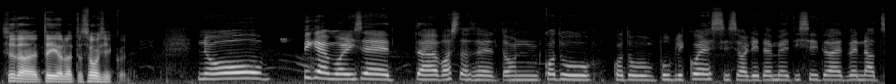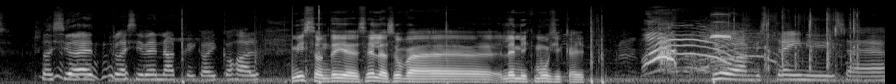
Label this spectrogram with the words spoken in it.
seda, et teie olete soosikud? no pigem oli see, et vastased on kodu, kodupubliku ees, siis olid Medissid õed-vennad, klassiõed, klassivennad, kõik olid kohal. mis on teie selle suve lemmikmuusikahitt? minul on vist Reini see,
